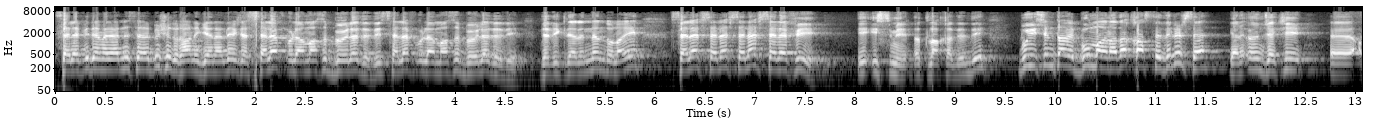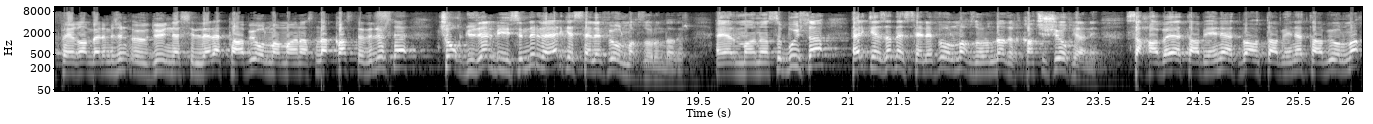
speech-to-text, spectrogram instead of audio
Selefi demelerinin sebebi şudur. Hani genelde işte selef uleması böyle dedi, selef uleması böyle dedi dediklerinden dolayı selef selef selef selefi ismi ıtlak edildi. Bu isim tabi bu manada kastedilirse yani önceki e, peygamberimizin övdüğü nesillere tabi olma manasında kastedilirse çok güzel bir isimdir ve herkes selefi olmak zorundadır. Eğer manası buysa herkes zaten selefi olmak zorundadır. Kaçış yok yani. Sahabeye, tabiine, etba'u tabiine tabi olmak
